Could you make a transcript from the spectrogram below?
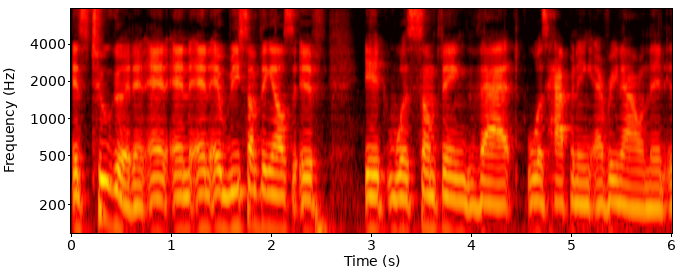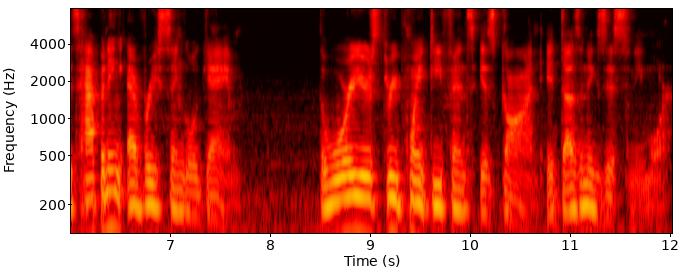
it's too good, and and and, and it would be something else if it was something that was happening every now and then. It's happening every single game. The Warriors' three point defense is gone. It doesn't exist anymore.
